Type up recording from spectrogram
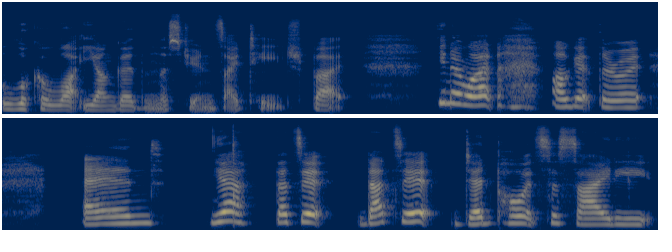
look a lot younger than the students I teach. But you know what? I'll get through it. And yeah, that's it. That's it. Dead Poets Society.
